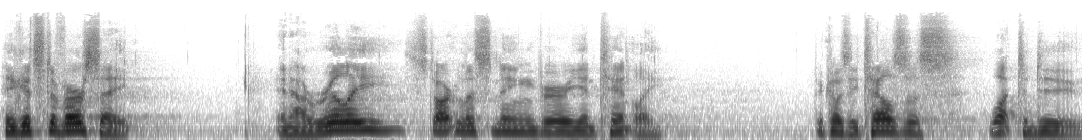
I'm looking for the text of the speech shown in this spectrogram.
he gets to verse 8. And I really start listening very intently because he tells us what to do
